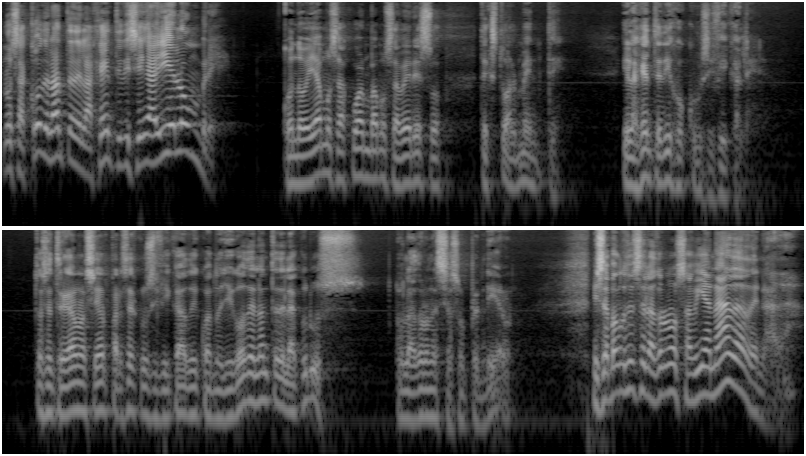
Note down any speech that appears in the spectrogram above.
lo sacó delante de la gente y dice, ahí el hombre. Cuando veamos a Juan vamos a ver eso textualmente. Y la gente dijo, crucifícale. Entonces entregaron al Señor para ser crucificado y cuando llegó delante de la cruz, los ladrones se sorprendieron. Mis amados, ese ladrón no sabía nada de nada,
